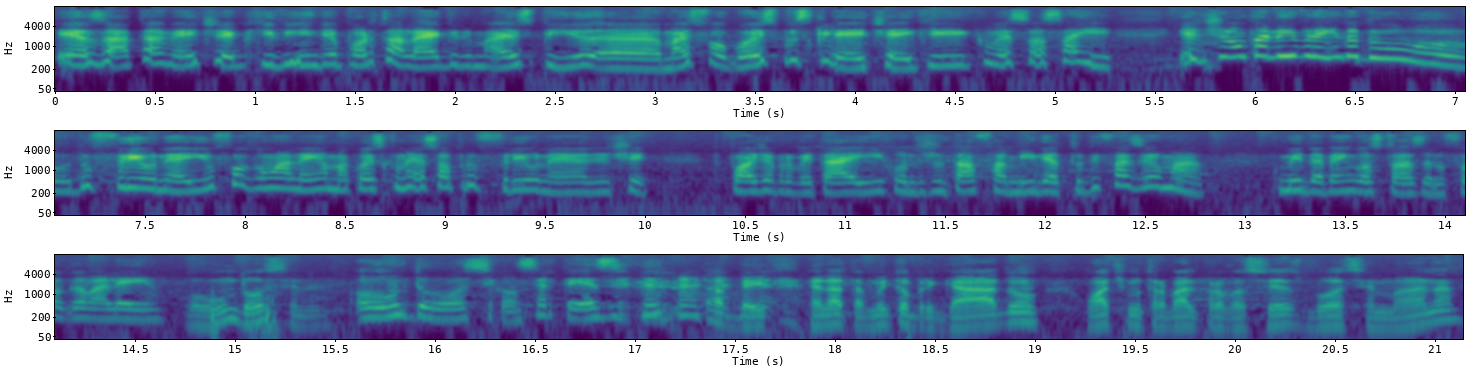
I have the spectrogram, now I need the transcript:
Exatamente, que vim de Porto Alegre mais, uh, mais fogões para os clientes aí que começou a sair. E a gente não tá livre ainda do, do frio, né? E o fogão a lenha é uma coisa que não é só pro frio, né? A gente pode aproveitar aí quando juntar a família tudo e fazer uma comida bem gostosa no fogão a lenha. Ou um doce, né? Ou um doce, com certeza. tá bem. Renata, muito obrigado. Um ótimo trabalho para vocês. Boa semana.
